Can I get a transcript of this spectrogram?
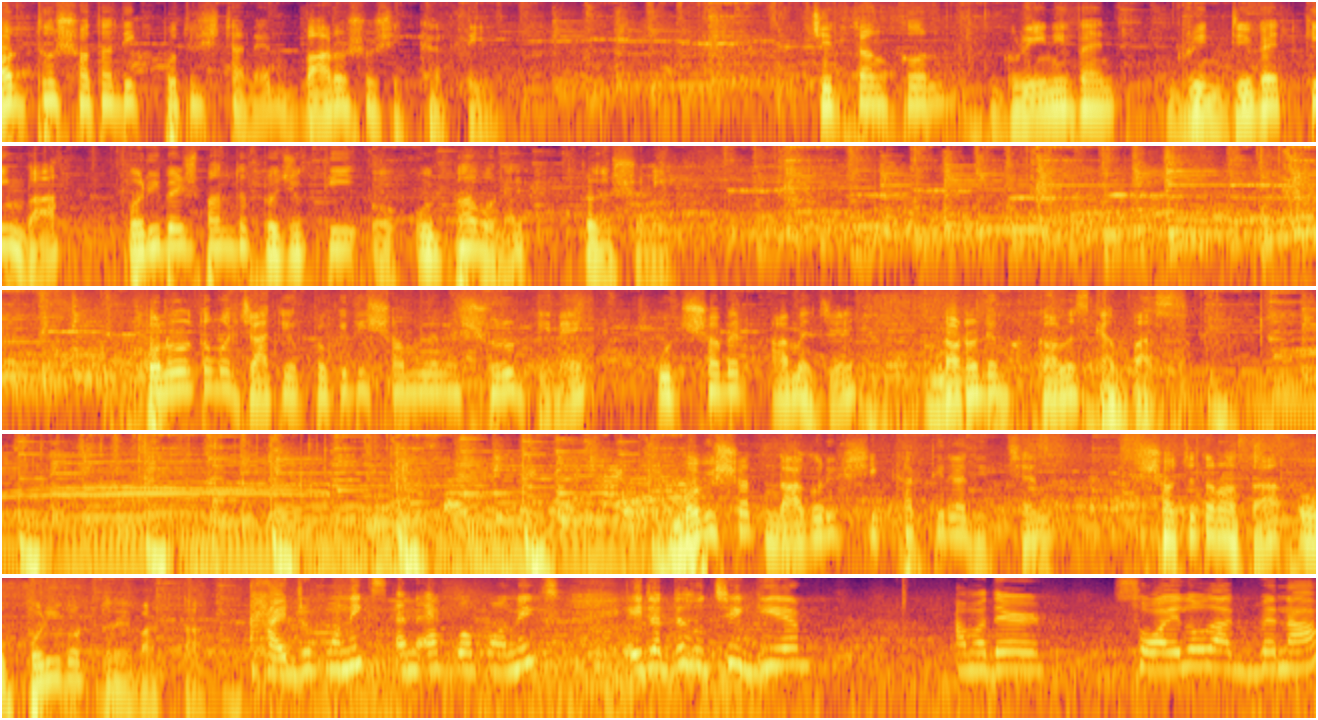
অর্ধ শতাধিক প্রতিষ্ঠানের বারোশো শিক্ষার্থী। চিত্রাঙ্কন, গ্রিন ইভেন্ট, গ্রিন ডিবেট কিংবা পরিবেশ বান্ধব প্রযুক্তি ও উদ্ভাবনের প্রদর্শনী। পনেরোতম জাতীয় প্রকৃতি সম্মেলনের শুরুর দিনে উৎসবের আমেজে নটরডেম কলেজ ক্যাম্পাস। ভবিষ্যৎ নাগরিক শিক্ষার্থীরা দিচ্ছেন সচেতনতা ও পরিবর্তনের বার্তা। হাইড্রোপনিক্স অ্যান্ড অ্যাকোয়াপনিক্স এটাতে হচ্ছে গিয়ে আমাদের সয়েলও লাগবে না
